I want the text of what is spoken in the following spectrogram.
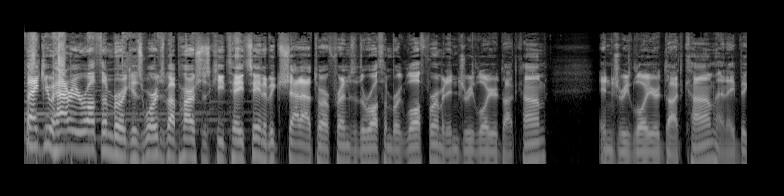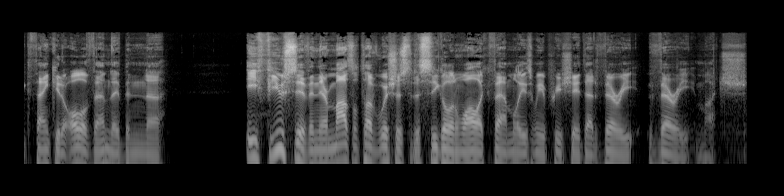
Thank you, Harry Rothenberg. His words about Parshas Kitetse, and a big shout out to our friends at the Rothenberg Law Firm at InjuryLawyer.com, InjuryLawyer.com, and a big thank you to all of them. They've been uh, effusive in their Mazel Tov wishes to the Segal and Wallach families, we appreciate that very, very much.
